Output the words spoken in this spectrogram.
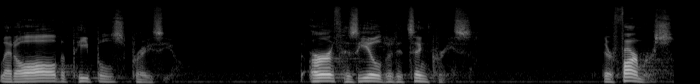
Let all the peoples praise you. The earth has yielded its increase. They're farmers.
